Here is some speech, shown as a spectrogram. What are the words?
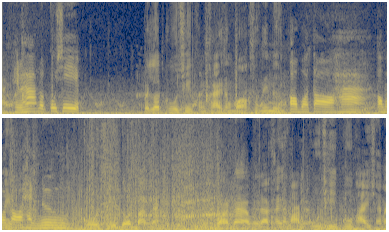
ด ๆ เห็นไหมคะรถกู้ชีพ เป็นรถกู้ชีพของใครต้องบอกสักนิดหนึ่ง อบตค่ะ อบตแห่งหนึ่ง กู้ชีพโดนบ้างนะ ก่อนหน้าเวลาใครขวางกู้ชีพกู้ภัยใช่ไหม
